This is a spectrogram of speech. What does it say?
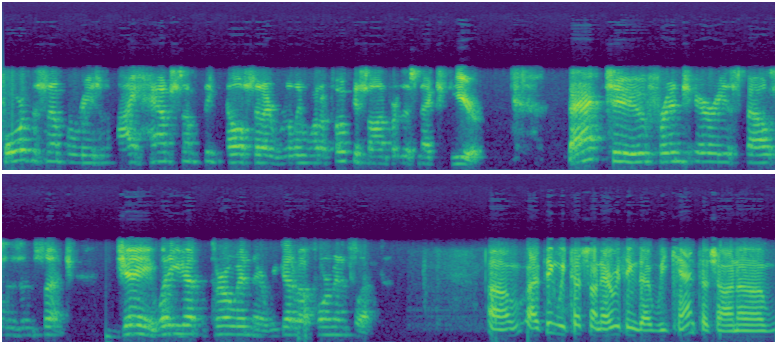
for the simple reason I have something else that I really want to focus on for this next year. Back to fringe area spouses and such. Jay, what do you got to throw in there? We've got about four minutes left. Uh, I think we touched on everything that we can touch on. Uh,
